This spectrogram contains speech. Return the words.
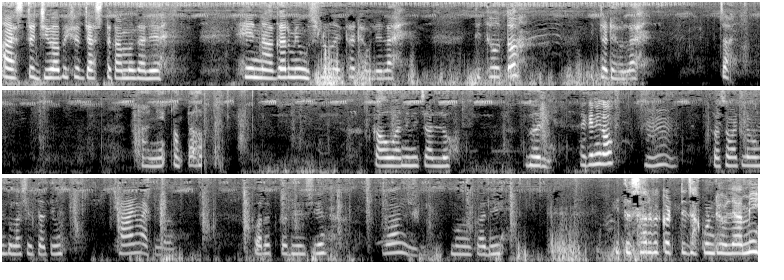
आज तर जीवापेक्षा जास्त कामं झाली आहे. हे नागर मी उचलून इथं ठेवलेलं आहे. तिथं होतं इथं ठेवलं आहे. चल. आणि आता काऊ आणि मी चाललो घरी. आहे का नाही काऊ कसं वाटलं मग तुला शेतात येऊन? छान वाटलं. परत कधी येशील? मग? मग कधी? इथे सर्व कट्टे झाकून ठेवले आम्ही.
